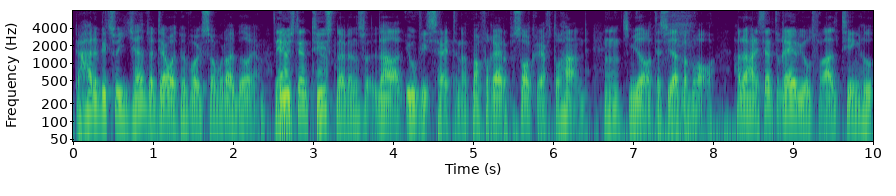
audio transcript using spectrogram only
Det hade blivit så jävla dåligt med voiceover där i början. Det är Ja. just den tystnaden, så- den här ovissheten, att man får reda på saker efterhand Mm. som gör att det är så jävla bra. Hade han istället redogjort för allting, hur,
